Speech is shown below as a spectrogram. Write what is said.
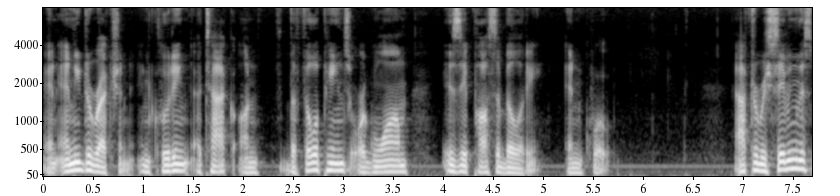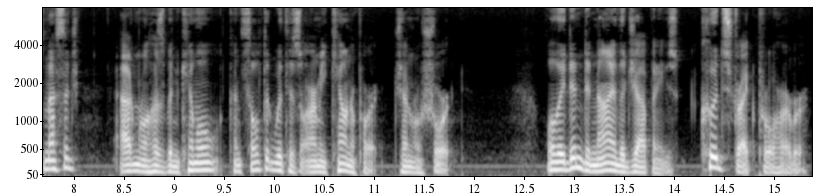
in any direction, including attack on the Philippines or Guam, is a possibility. End quote. After receiving this message, Admiral Husband Kimmel consulted with his Army counterpart, General Short. While they didn't deny the Japanese could strike Pearl Harbor,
